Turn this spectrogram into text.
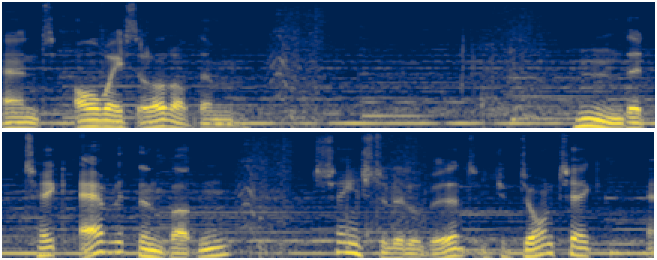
And always a lot of them. Hmm, the take everything button changed a little bit. You don't take uh,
